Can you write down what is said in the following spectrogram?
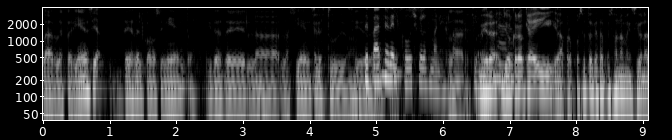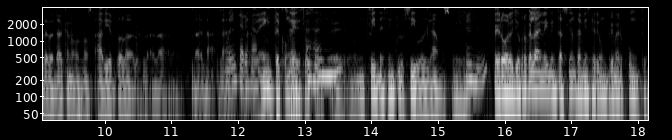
Claro, la experiencia desde el conocimiento y desde la, la ciencia. El estudio, ¿no? Sí, De el- parte del coach que los maneja. Claro, Sí. Mira, Claro. yo creo que ahí, a propósito que esta persona menciona, de verdad que nos, nos ha abierto la, la, la, la, la- la- Muy interesante. mente con Sí, esto, sí, eh, un fitness inclusivo, digamos. Pero yo creo que la alimentación también sería un primer punto,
